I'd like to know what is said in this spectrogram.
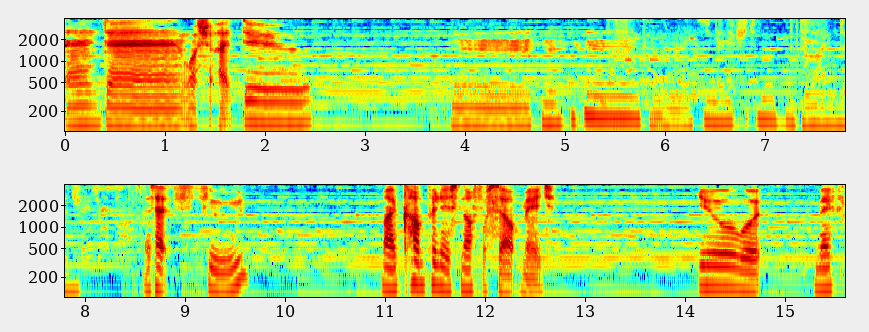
And then what should I do? Is add food. My company is not for sale, mate. You would make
